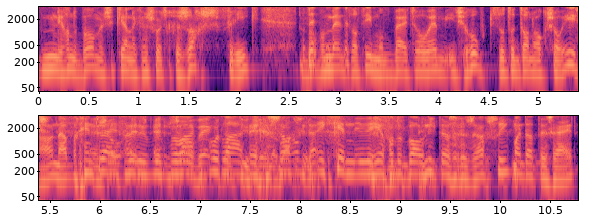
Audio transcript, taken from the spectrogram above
meneer Van der Boom is kennelijk een soort gezagsfreak. Dat op het moment dat iemand bij het OM iets roept, dat het dan ook zo is. Oh, nou begint u even, u bewaken voor het laatste Ik ken de heer Van der Boom niet als een gezagsfreak, maar dat terzijde.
